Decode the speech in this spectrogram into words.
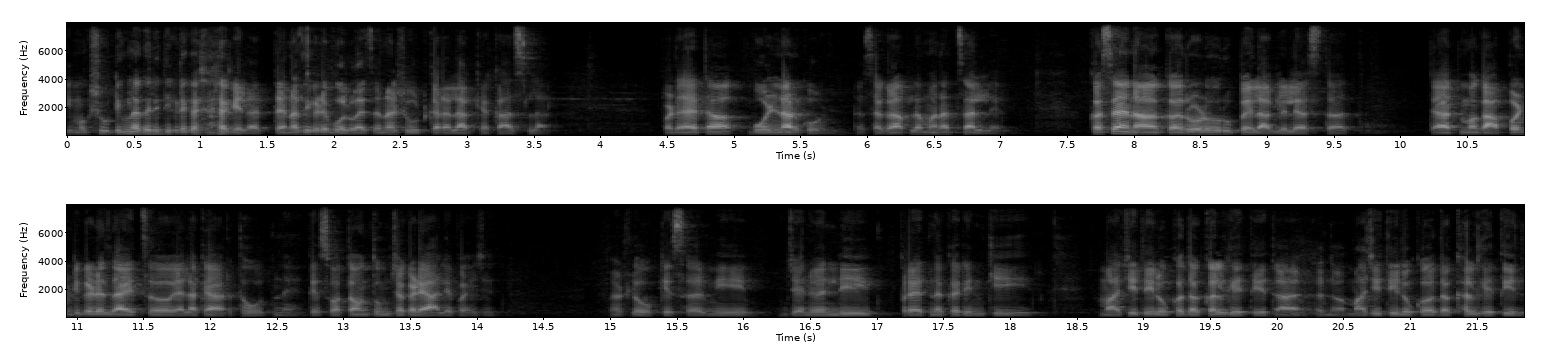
की मग शूटिंगला तरी तिकडे कशाला गेलात? त्यांनाच इकडे बोलवायचं ना शूट करायला अख्ख्या कासला पण आता बोलणार कोण? तर सगळं आपल्या मनात चाललं आहे कसं आहे ना करोडो रुपये लागलेले असतात. त्यात मग आपण तिकडे जायचं याला काय अर्थ होत नाही. ते स्वतःहून तुमच्याकडे आले पाहिजेत. म्हटलं ओके सर मी जेन्युअनली प्रयत्न करीन की माझी ती लोकं दखल घेतील माझी ती लोक दखल घेतील.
